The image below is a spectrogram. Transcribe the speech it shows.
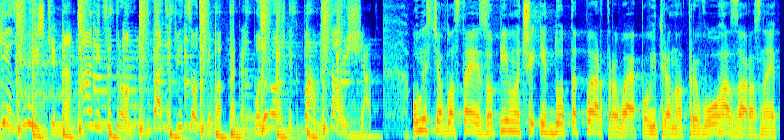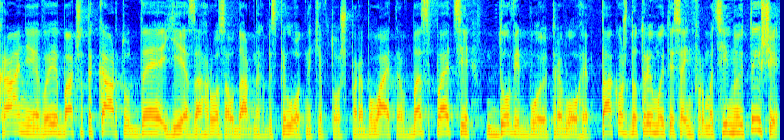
Є знижки на Аміцитрон 20% в аптеках подорожник, бам та ощад. У низці областей з опівночі і дотепер триває повітряна тривога. Зараз на екрані ви бачите карту, де є загроза ударних безпілотників. Тож перебувайте в безпеці до відбою тривоги. Також дотримуйтеся інформаційної тиші,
